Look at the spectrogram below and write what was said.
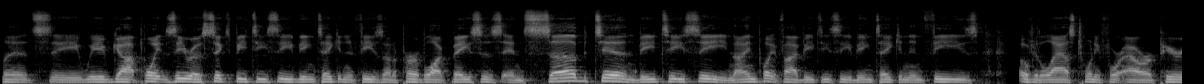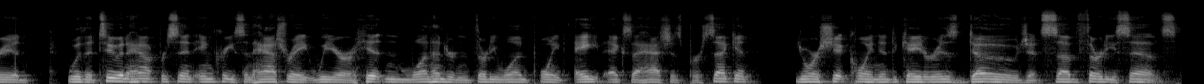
Let's see. We've got 0.06 BTC being taken in fees on a per block basis and sub 10 BTC, 9.5 BTC being taken in fees over the last 24 hour period. With a 2.5% increase in hash rate, we are hitting 131.8 exahashes per second. Your shitcoin indicator is Doge at sub 30 cents.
